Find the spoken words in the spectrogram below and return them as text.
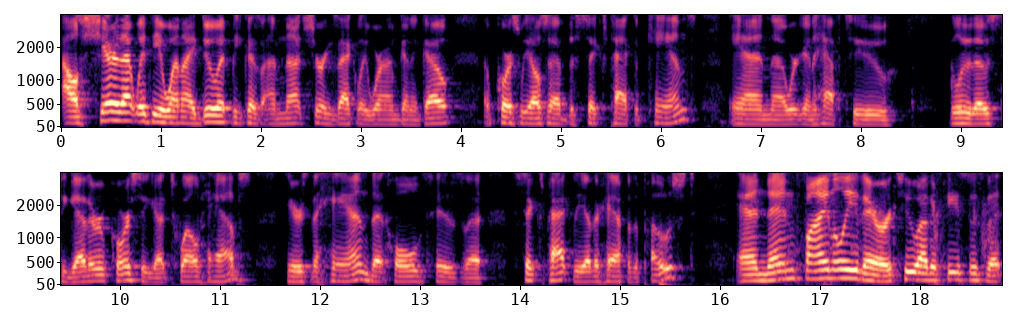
I'll share that with you when I do it because I'm not sure exactly where I'm going to go. Of course, we also have the six pack of cans, and uh, we're going to have to glue those together, of course. So you got 12 halves. Here's the hand that holds his uh, six pack, the other half of the post. And then finally, there are two other pieces that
